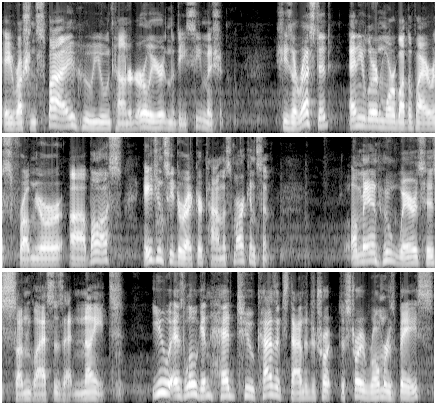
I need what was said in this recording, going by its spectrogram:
a Russian spy who you encountered earlier in the DC mission. She's arrested, and you learn more about the virus from your uh, boss, agency director Thomas Markinson, a man who wears his sunglasses at night. You, as Logan, head to Kazakhstan to destroy, destroy Rhoemer's base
